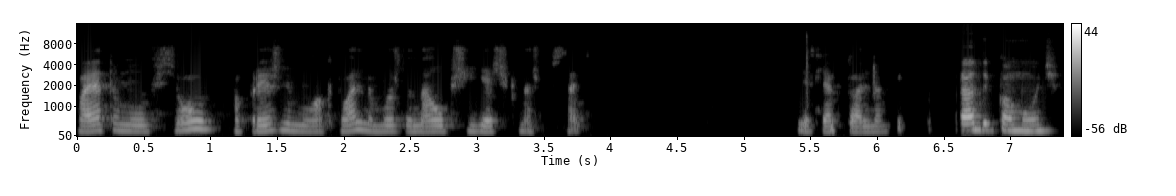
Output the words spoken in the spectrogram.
поэтому все по-прежнему актуально, можно на общий ящик наш писать, если актуально. Рады помочь.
